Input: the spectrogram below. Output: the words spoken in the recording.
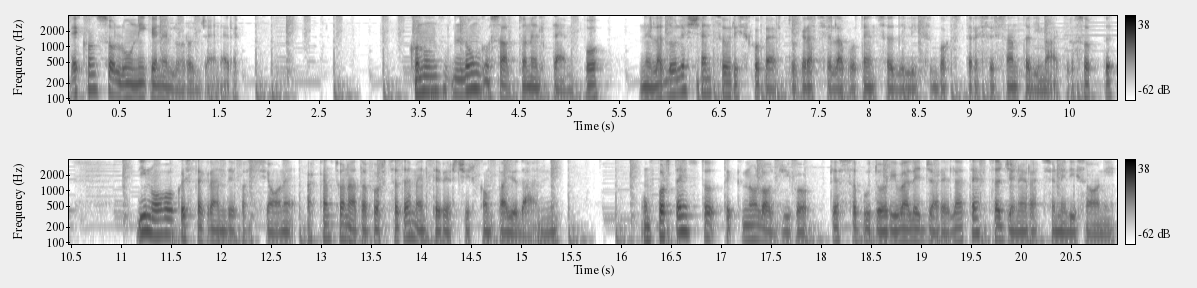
e console uniche nel loro genere. Con un lungo salto nel tempo, nell'adolescenza ho riscoperto, grazie alla potenza dell'Xbox 360 di Microsoft, di nuovo questa grande passione, accantonata forzatamente per circa un paio d'anni. Un portento tecnologico che ha saputo rivaleggiare la terza generazione di Sony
